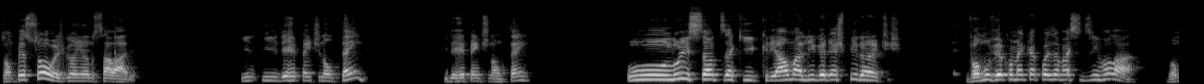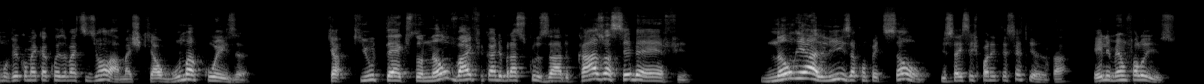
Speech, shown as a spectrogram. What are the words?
são pessoas ganhando salário. E, e, de repente não tem? E de repente não tem? O Luiz Santos aqui, criar uma liga de aspirantes. Vamos ver como é que a coisa vai se desenrolar. Vamos ver como é que a coisa vai se desenrolar. Mas que alguma coisa que, a, que o texto não vai ficar de braço cruzado caso a CBF não realize a competição, isso aí vocês podem ter certeza, tá? Ele mesmo falou isso.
